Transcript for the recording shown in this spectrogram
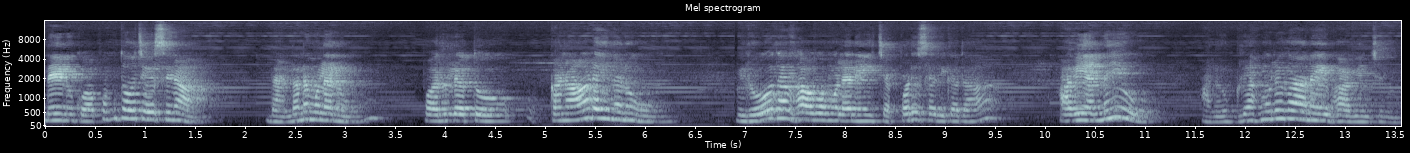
నేను కోపంతో చేసిన దండనములను పరులతో ఒక్కనాడైనను విరోధభావములని చెప్పడు సరికదా? అవి అన్నయు అనుగ్రహములుగానే భావించును.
